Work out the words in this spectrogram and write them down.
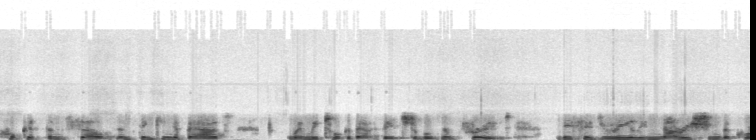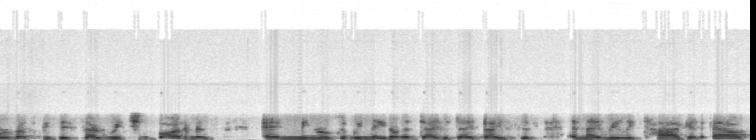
cook it themselves and thinking about when we talk about vegetables and fruit, this is really nourishing the core of us because they're so rich in vitamins and minerals that we need on a day to day basis. And they really target our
